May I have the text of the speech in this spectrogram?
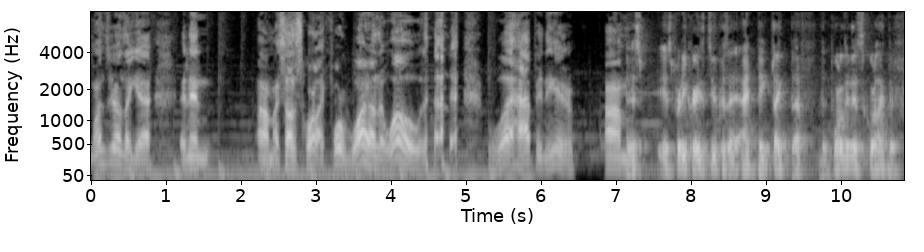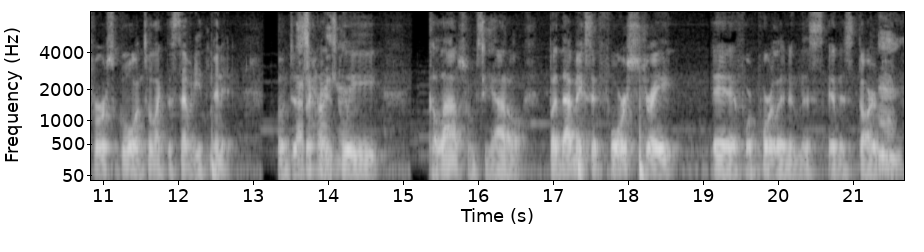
1-0. I was like, yeah, and then um, I saw the score like four one. I was like, whoa, what happened here? Um, And it's it's pretty crazy too because I, I think like the the Portland didn't score like the first goal until like the 70th minute, so just a crazy. complete collapse from Seattle. But that makes it four straight uh, for Portland in this in this derby. Mm.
